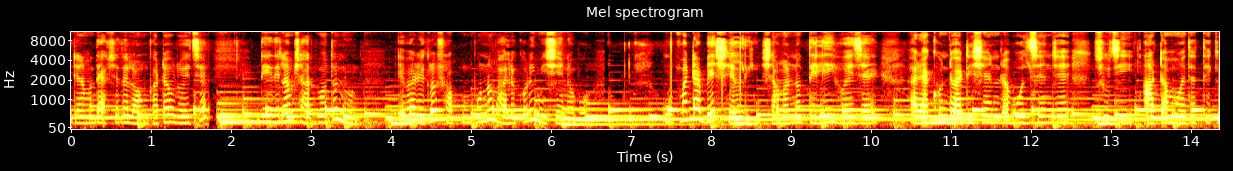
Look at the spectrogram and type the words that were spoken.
এটার মধ্যে একসাথে লঙ্কাটাও রয়েছে। দিয়ে দিলাম স্বাদ মতো নুন। এবার এগুলো সম্পূর্ণ ভালো করে মিশিয়ে নেব। উপমাটা বেশ হেলদি সামান্য তেলেই হয়ে যায়। আর এখন ডায়েটিশিয়ানরা বলছেন যে, সুজি, আটা, ময়দার থেকে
